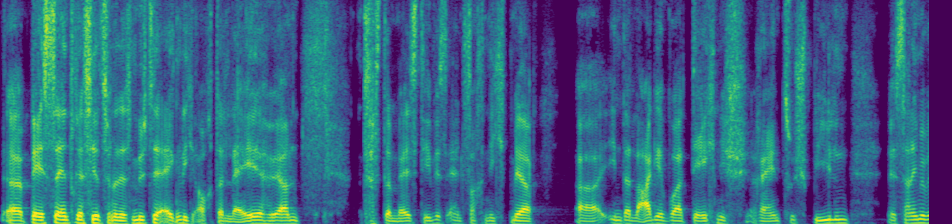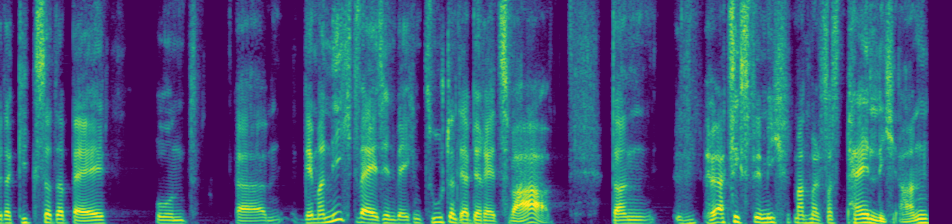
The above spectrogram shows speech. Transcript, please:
äh, besser interessiert, sondern das müsste eigentlich auch der Laie hören, dass der Miles Davis einfach nicht mehr äh, in der Lage war, technisch reinzuspielen. Es sind immer wieder Gixer dabei und wenn man nicht weiß, in welchem Zustand er bereits war, dann hört sich's für mich manchmal fast peinlich an.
